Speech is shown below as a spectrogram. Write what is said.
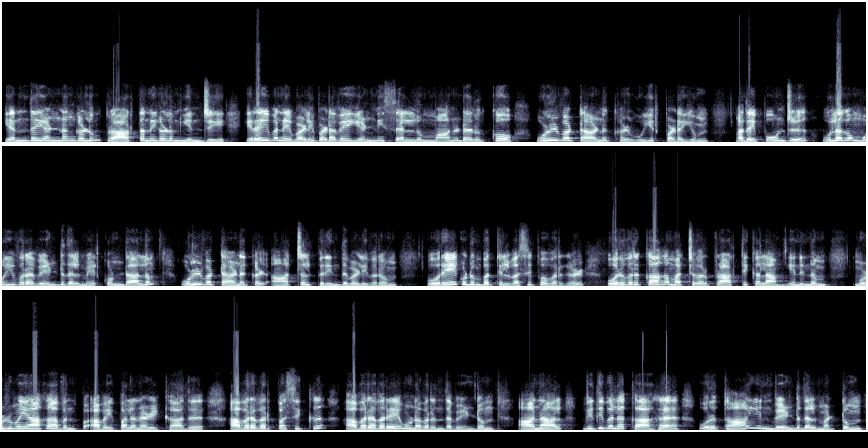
எந்த எண்ணங்களும் பிரார்த்தனைகளும் இன்றி இறைவனை வழிபடவே எண்ணி செல்லும் மானுடனுக்கோ உள்வட்ட அணுக்கள் உயிர் படையும். அதை போன்று உலகம் உய்வுற வேண்டுதல் மேற்கொண்டாலும் உள்வட்ட அணுக்கள் ஆற்றல் பிரிந்து வெளிவரும். ஒரே குடும்பத்தில் வசிப்பவர்கள் ஒருவருக்காக மற்றவர் பிரார்த்திக்கலாம் எனினும் முழுமையாக அவன் அவை பலனளிக்காது. அவரவர் பசிக்கு அவரவரே உணவருந்த வேண்டும். ஆனால் விதிவிலக்காக ஒரு தாயின் வேண்டுதல் மட்டும்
